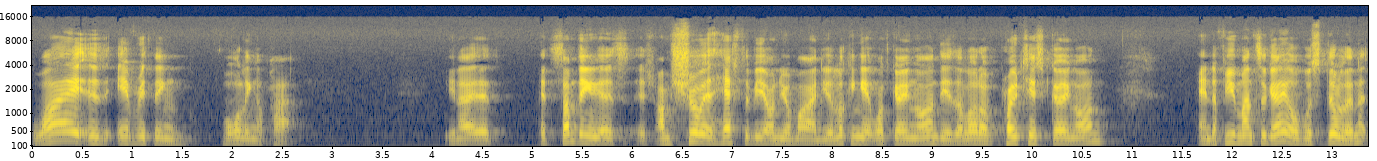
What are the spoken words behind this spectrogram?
why is everything falling apart? You know, it, it's something, it's, it's, I'm sure it has to be on your mind. You're looking at what's going on, there's a lot of protest going on. And a few months ago, or we're still in it,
